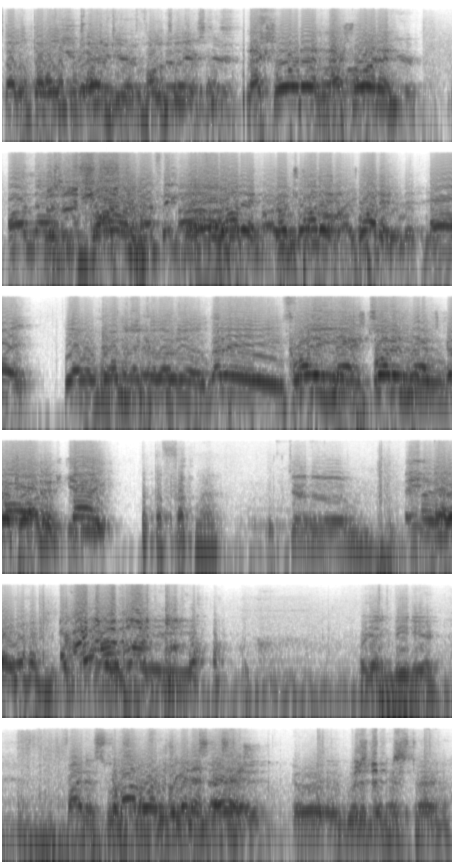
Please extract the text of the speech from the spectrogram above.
Double, double you try do it volunteer yourself. Next warden, next warden. Oh no! Who's the next John, warden? uh, trot it, go trot it, trot it. Alright, we have a woman in Colonial. Ready? Trot is next, trot is next, go trot it. Fight! What the fuck, man? Get him. Hey, Right, you're on close. We're getting beat here. Finest was Come on, Orange, we're getting unfortunately assassinated. It it would have been his turn.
